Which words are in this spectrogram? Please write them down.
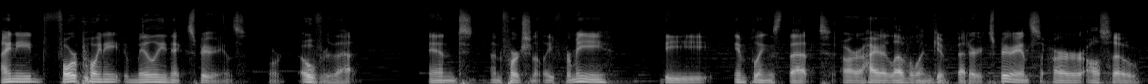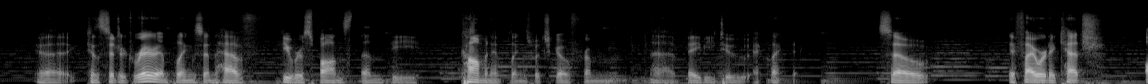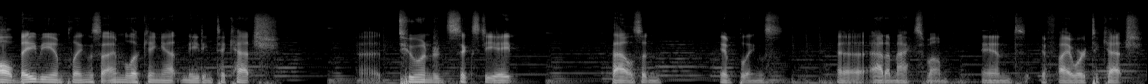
I need 4.8 million experience, or over that. And unfortunately for me, the implings that are higher level and give better experience are also uh, considered rare implings and have fewer spawns than the common implings, which go from uh, baby to eclectic. So if I were to catch all baby implings, I'm looking at needing to catch uh, 268,000 implings uh, at a maximum. And if I were to catch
